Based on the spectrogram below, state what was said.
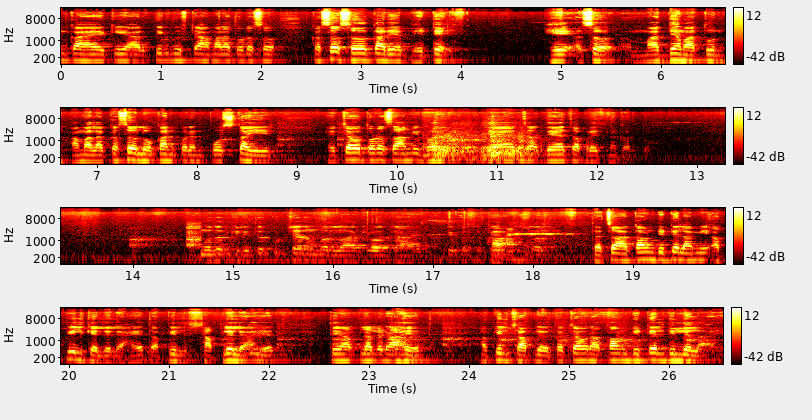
काय आहे की आर्थिकदृष्ट्या आम्हाला थोडंसं कसं सहकार्य भेटेल हे असं माध्यमातून आम्हाला कसं लोकांपर्यंत पोचता येईल ह्याच्यावर थोडासा आम्ही भर द्यायचा द्यायचा प्रयत्न करतो. मदत केली तर कुठच्या नंबरला किंवा काय ते कसं त्याचं अकाउंट डिटेल आम्ही अपील केलेले आहेत अपील छापलेले आहेत. ते आपल्याकडे आहेत. अपील छापलेले त्याच्यावर अकाउंट डिटेल दिलेलं आहे.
